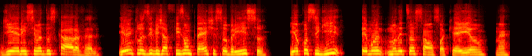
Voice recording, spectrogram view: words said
dinheiro em cima dos caras, velho. E eu, inclusive, já fiz um teste sobre isso e eu consegui ter mon- monetização, só que aí eu, né?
